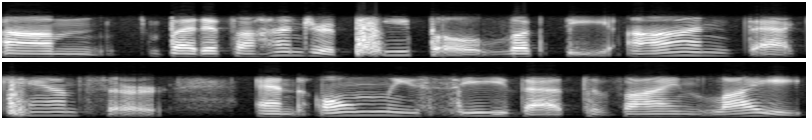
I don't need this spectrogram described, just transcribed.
Um, but if a hundred people look beyond that cancer and only see that divine light,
